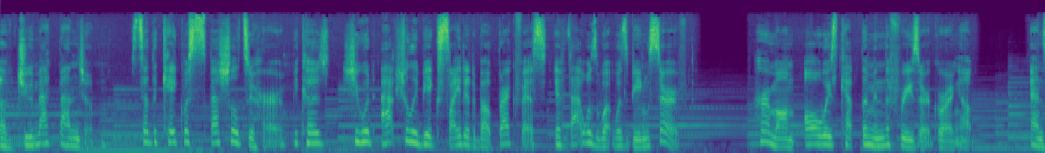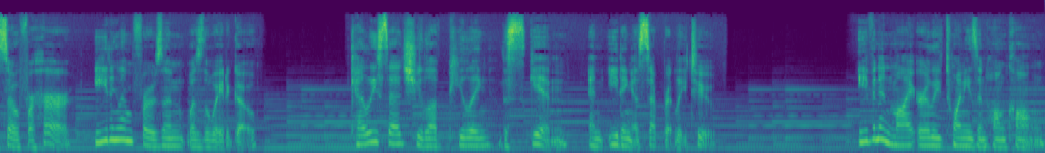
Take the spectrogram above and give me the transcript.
of Joomak Banjum said the cake was special to her because she would actually be excited about breakfast if that was what was being served. Her mom always kept them in the freezer growing up, and so for her, eating them frozen was the way to go. Kelly said she loved peeling the skin and eating it separately too. Even in my early 20s in Hong Kong,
